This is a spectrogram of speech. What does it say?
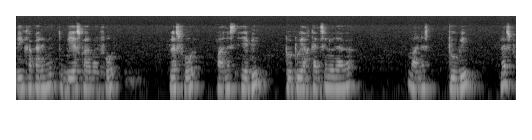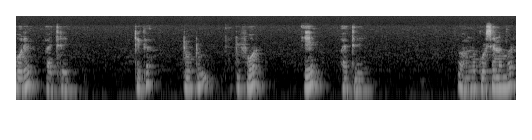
B का करेंगे तो B square by four plus four minus A B two two यहाँ कैंसिल हो जाएगा minus two B plus four A by three ठीक है? Two two two four A by three तो हम लोग क्वेश्चन नंबर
